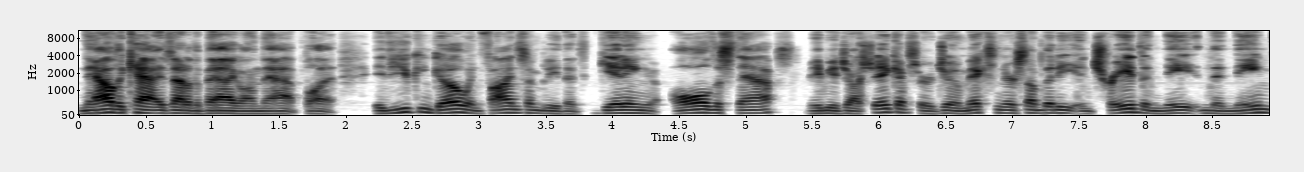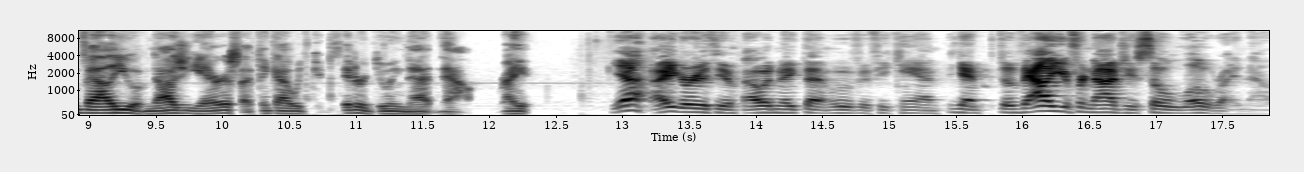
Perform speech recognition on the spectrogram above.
Now the cat is out of the bag on that. But if you can go and find somebody that's getting all the snaps, maybe a Josh Jacobs or a Joe Mixon or somebody, and trade the name the name value of Najee Harris, I think I would consider doing that now, right? Yeah, I agree with you. I would make that move if he can. Again, the value for Najee is so low right now.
